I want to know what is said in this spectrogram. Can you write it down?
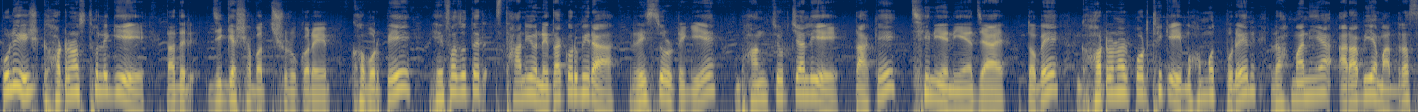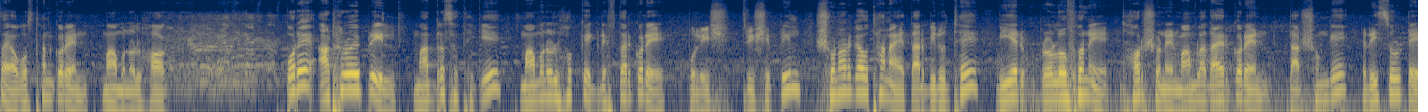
পুলিশ ঘটনাস্থলে গিয়ে তাদের জিজ্ঞাসাবাদ শুরু করে। খবর পেয়ে হেফাজতের স্থানীয় নেতাকর্মীরা রিসোর্টে গিয়ে ভাঙচুর চালিয়ে তাকে ছিনিয়ে নিয়ে যায়। তবে ঘটনার পর থেকেই মোহাম্মদপুরের রহমানিয়া আরাবিয়া মাদ্রাসায় অবস্থান করেন মামুনুল হক। পরে আঠারো এপ্রিল মাদ্রাসা থেকে মামুনুল হককে গ্রেফতার করে পুলিশ। ত্রিশ এপ্রিল সোনারগাঁও থানায় তার বিরুদ্ধে বিয়ের প্রলোভনে ধর্ষণের মামলা দায়ের করেন। তার সঙ্গে রিসোর্টে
